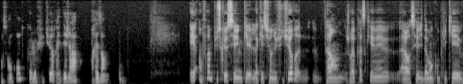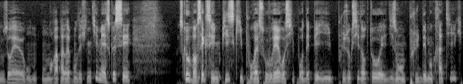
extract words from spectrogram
on se rend compte que le futur est déjà présent. Et enfin, puisque c'est la question du futur, enfin, j'aurais presque aimé. Alors, c'est évidemment compliqué, vous aurez, on n'aura pas de réponse définitive, mais est-ce que c'est. Est-ce que vous pensez que c'est une piste qui pourrait s'ouvrir aussi pour des pays plus occidentaux et disons plus démocratiques?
